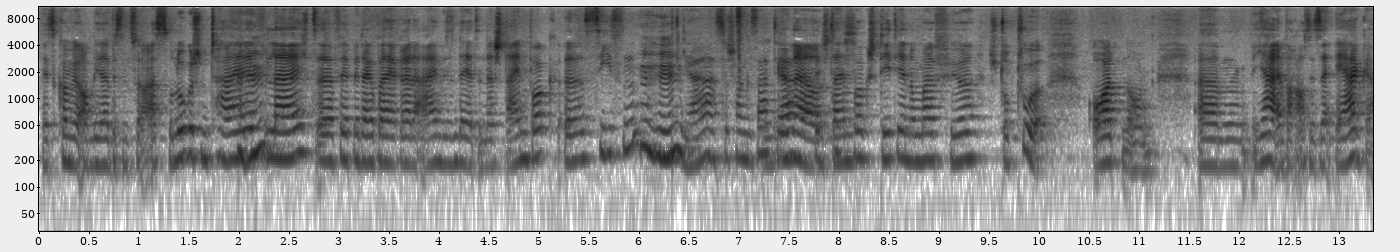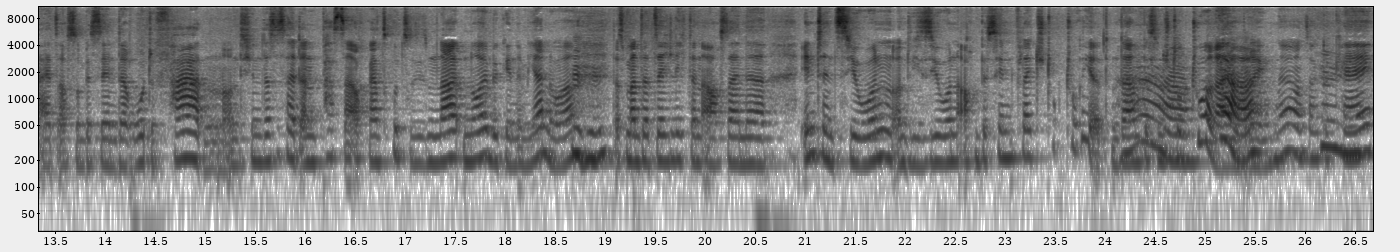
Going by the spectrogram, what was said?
Jetzt kommen wir auch wieder ein bisschen zum astrologischen Teil mhm. vielleicht. Äh, fällt mir dabei gerade ein, wir sind da jetzt in der Steinbock-Season. Äh, mhm. Ja, hast du schon gesagt, genau, ja. Genau, Steinbock steht ja nun mal für Struktur. Ordnung. Ähm, ja, einfach auch dieser Ehrgeiz, auch so ein bisschen der rote Faden. Und ich finde, das ist halt dann passt da auch ganz gut zu diesem Neubeginn im Januar, mhm. dass man tatsächlich dann auch seine Intentionen und Visionen auch ein bisschen vielleicht strukturiert und ah, da ein bisschen ah, Struktur reinbringt ja. ne? und sagt, mhm. okay,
